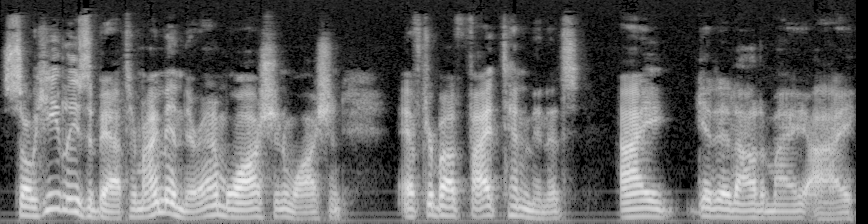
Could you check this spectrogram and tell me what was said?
So he leaves the bathroom. I'm in there. I'm washing, washing. After about five, ten minutes, I get it out of my eye,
